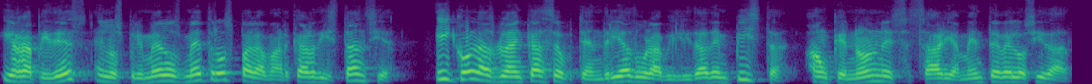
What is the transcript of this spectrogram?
y rapidez en los primeros metros para marcar distancia. Y con las blancas se obtendría durabilidad en pista, aunque no necesariamente velocidad.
